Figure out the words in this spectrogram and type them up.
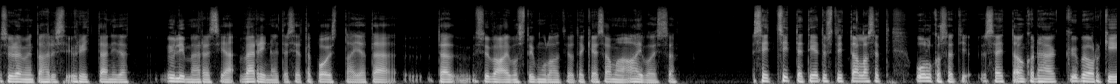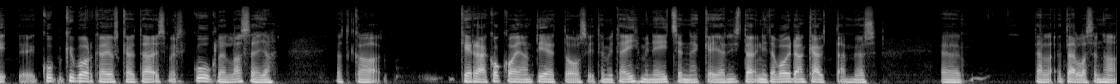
sydämen tahdisti yrittää niitä ylimääräisiä värinöitä sieltä poistaa ja tämä, tämä syväaivostimulaatio tekee samaa aivoissa – sitten, sitten tietysti tällaiset ulkoiset, se, että onko nämä kyborgi, kyborgia, jos käytetään esimerkiksi Googlen laseja, jotka kerää koko ajan tietoa siitä, mitä ihminen itse näkee, ja niitä, niitä voidaan käyttää myös ö, tällaisena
